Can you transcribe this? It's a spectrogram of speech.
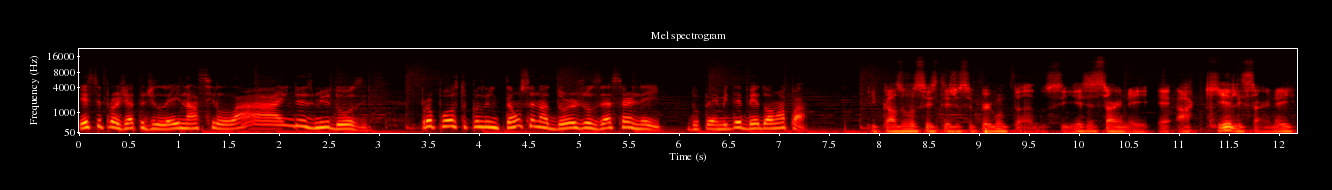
Esse projeto de lei nasce lá em 2012 proposto pelo então senador José Sarney, do PMDB do Amapá. E caso você esteja se perguntando se esse Sarney é aquele Sarney,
